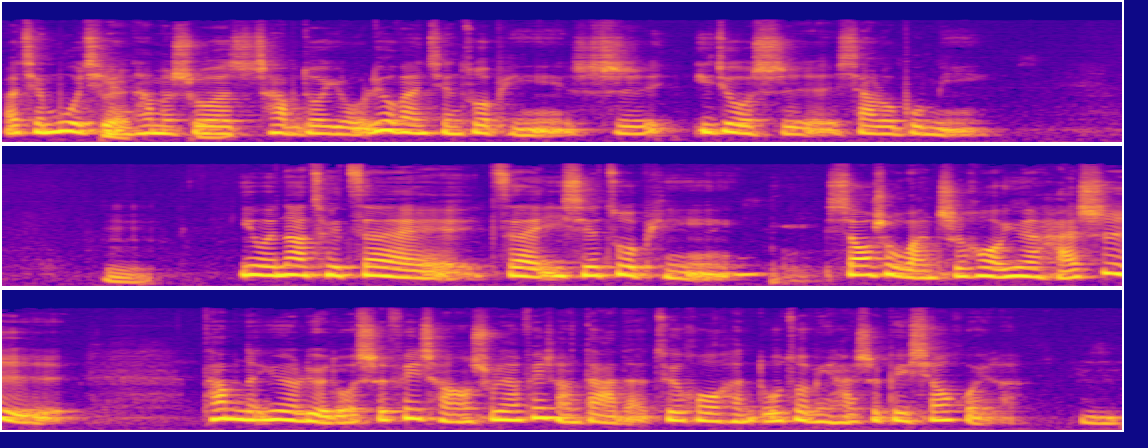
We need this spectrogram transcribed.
而且目前他们说差不多有六万件作品是依旧是下落不明。嗯，因为纳粹在在一些作品销售完之后，因为还是他们的因为掠夺是非常数量非常大的，最后很多作品还是被销毁了。嗯，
